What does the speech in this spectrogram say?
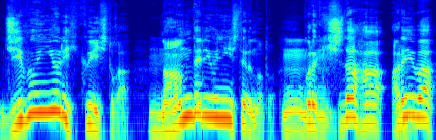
自分より低い人がなんで留任してるのと、ん。これ岸田派、あるいは、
